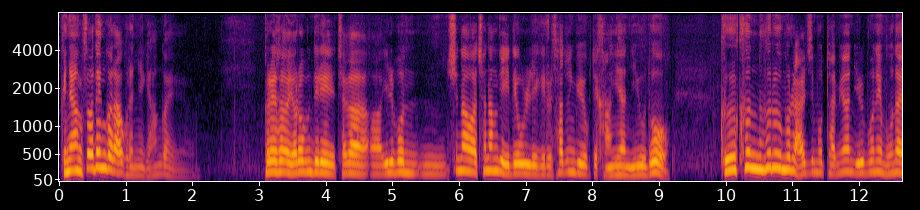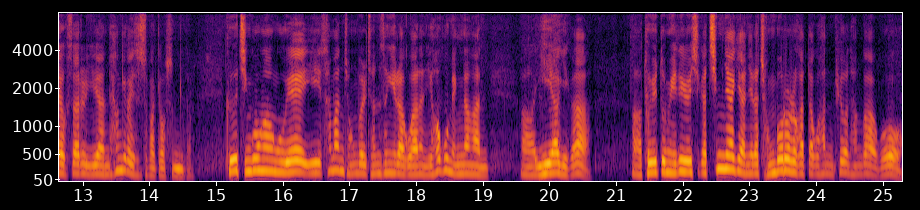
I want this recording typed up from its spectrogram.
그냥 써댄 거라고 그런 얘기 한 거예요. 그래서 여러분들이 제가 어, 일본 음, 신화와 천황제 이데올리기를 사전교육 때 강의한 이유도 그 큰 흐름을 알지 못하면 일본의 문화 역사를 이해하는 한계가 있을 수밖에 없습니다. 그 진공항후의 이 사만정벌 전승이라고 하는 이 허구맹랑한 어, 이야기가 아, 도요토미 히데요시가 침략이 아니라 정벌하러 갔다고 한 표현한 거하고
